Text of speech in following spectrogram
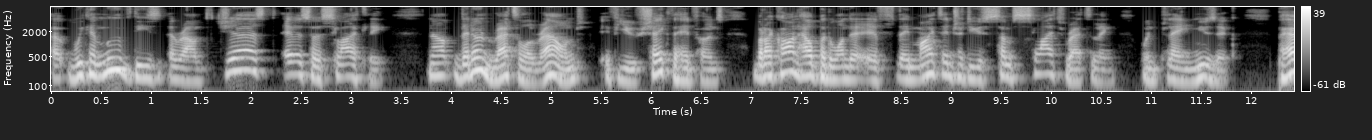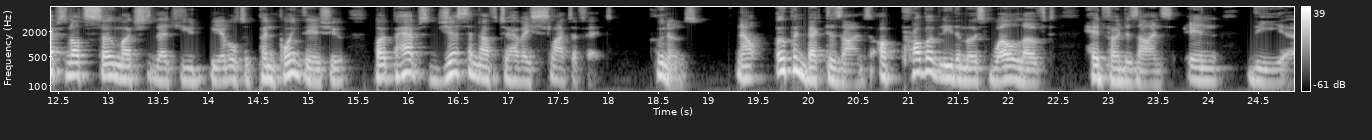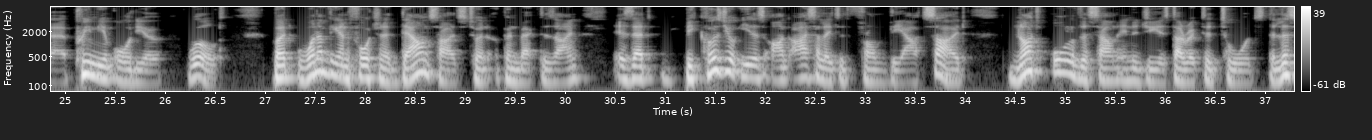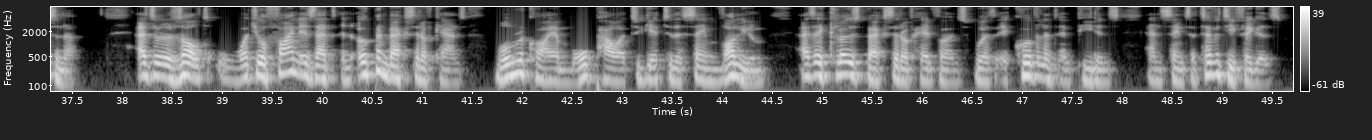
Uh, we can move these around just ever so slightly. Now, they don't rattle around if you shake the headphones, but I can't help but wonder if they might introduce some slight rattling when playing music. Perhaps not so much that you'd be able to pinpoint the issue, but perhaps just enough to have a slight effect. Who knows? Now, open back designs are probably the most well loved headphone designs in the uh, premium audio world. But one of the unfortunate downsides to an open back design is that because your ears aren't isolated from the outside, not all of the sound energy is directed towards the listener. As a result, what you'll find is that an open back set of cans will require more power to get to the same volume as a closed back set of headphones with equivalent impedance and sensitivity figures.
